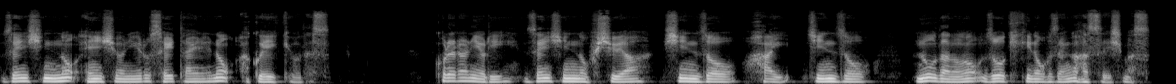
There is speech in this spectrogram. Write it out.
全身の炎症による生体への悪影響です。これらにより全身の浮腫や心臓、肺、腎臓、脳などの臓器機能不全が発生します。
